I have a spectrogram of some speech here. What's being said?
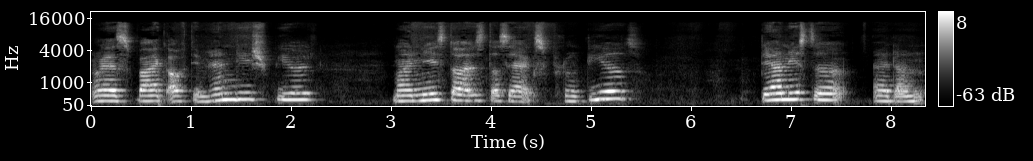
äh, Spike auf dem Handy spielt. Mein nächster ist, dass er explodiert. Der nächste, äh, dann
